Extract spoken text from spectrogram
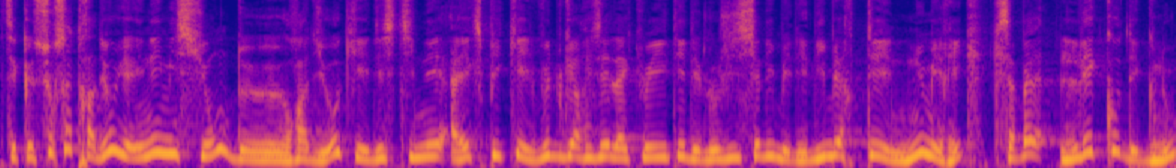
c'est que sur cette radio, il y a une émission de radio qui est destinée à expliquer et vulgariser l'actualité des logiciels libres et des libertés numériques, qui s'appelle L'écho des GNU.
